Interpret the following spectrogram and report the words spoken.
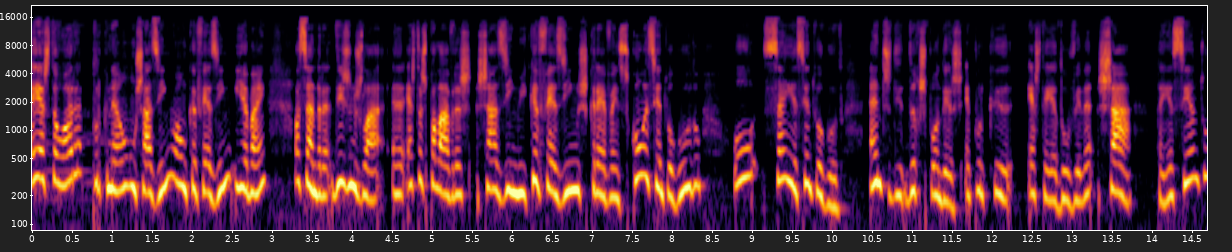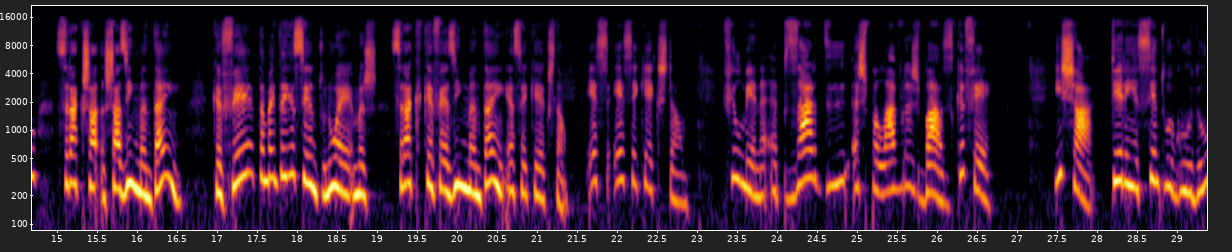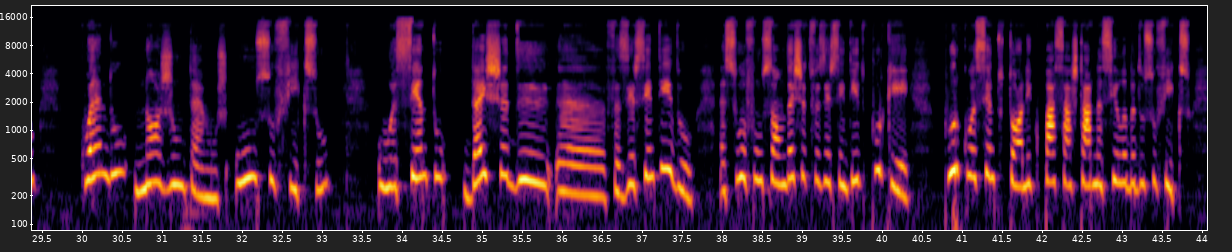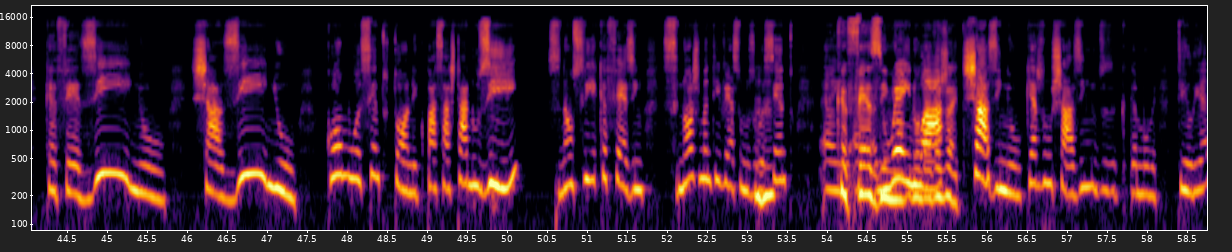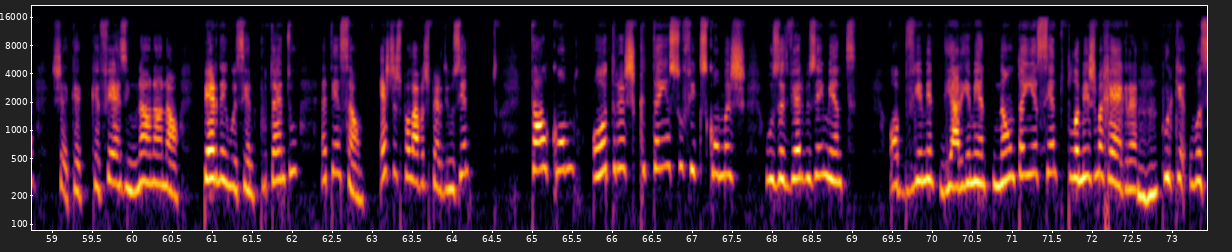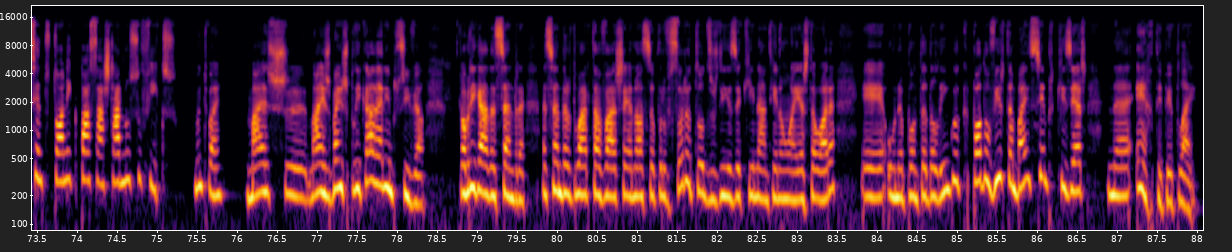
a esta hora, por que não, um chazinho ou um cafezinho, ia bem. Ó oh, Sandra, diz-nos lá, eh, estas palavras chazinho e cafezinho escrevem-se com acento agudo ou sem acento agudo? Antes de, de responderes, é porque esta é a dúvida, chá tem acento, será que chá, chazinho mantém? Café também tem acento, não é? Mas será que cafezinho mantém? Essa é que é a questão. Essa, essa é que é a questão. Filomena, apesar de as palavras base, café e chá, terem acento agudo, quando nós juntamos um sufixo, o acento deixa de uh, fazer sentido. A sua função deixa de fazer sentido. Porquê? Porque o acento tónico passa a estar na sílaba do sufixo. Cafezinho, chazinho. Como o acento tónico passa a estar no zi, senão seria cafezinho. Se nós mantivéssemos uhum. o acento em, cafezinho, no E e no A, chazinho, queres um chazinho de camotília? Cafezinho, não, não, não. Perdem o acento. Portanto, atenção, estas palavras perdem o acento, tal como outras que têm sufixo, como as, os advérbios em mente obviamente, diariamente, não têm acento pela mesma regra, uhum. porque o acento tónico passa a estar no sufixo. Muito bem. Mais, mais bem explicado era impossível. Obrigada, Sandra. A Sandra Duarte Tavares é a nossa professora todos os dias aqui na Antena 1 a esta hora. É o Na Ponta da Língua, que pode ouvir também sempre que quiser na RTP Play.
